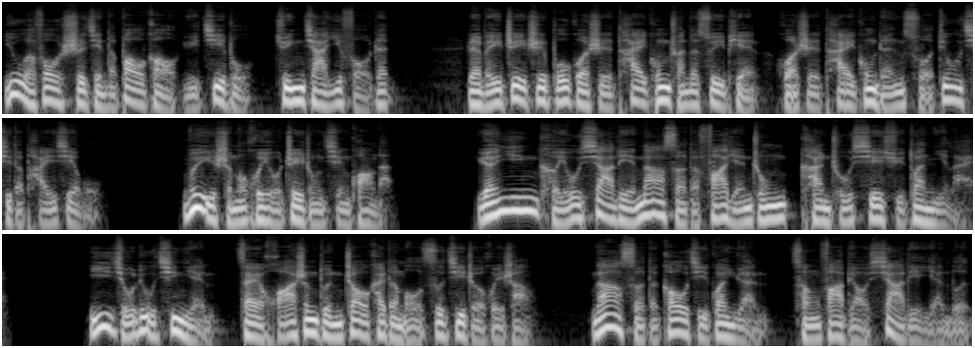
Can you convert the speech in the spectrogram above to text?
UFO 事件的报告与记录均加以否认，认为这只不过是太空船的碎片，或是太空人所丢弃的排泄物。为什么会有这种情况呢？原因可由下列 NASA 的发言中看出些许端倪来。一九六七年，在华盛顿召开的某次记者会上，NASA 的高级官员曾发表下列言论，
